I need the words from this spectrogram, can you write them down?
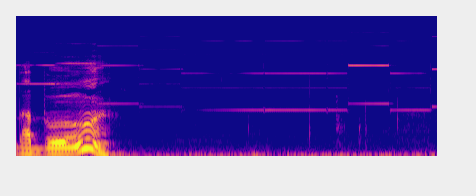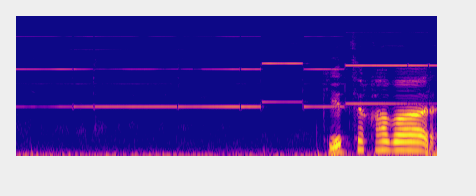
बाबु के छ खबर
